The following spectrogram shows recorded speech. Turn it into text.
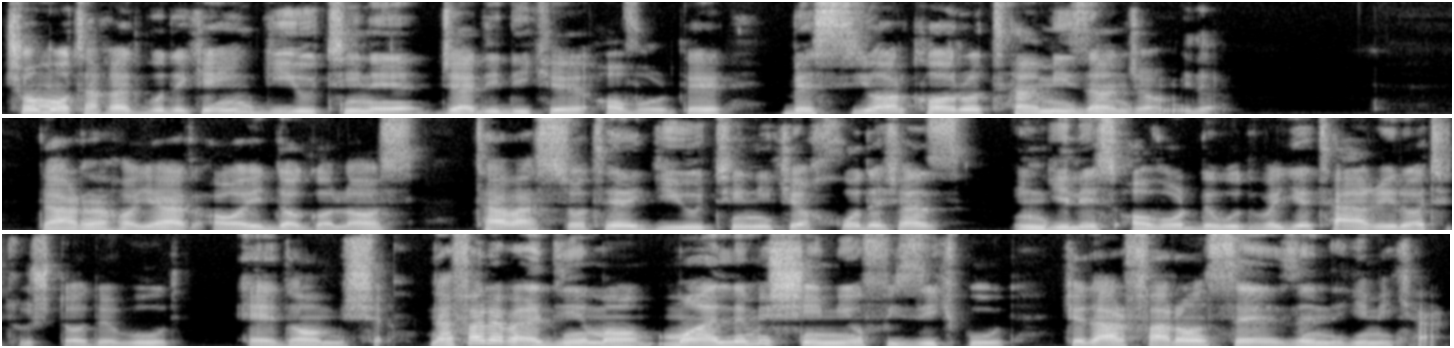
چون معتقد بوده که این گیوتین جدیدی که آورده بسیار کار رو تمیز انجام میده. در نهایت آقای داگالاس توسط گیوتینی که خودش از انگلیس آورده بود و یه تغییراتی توش داده بود اعدام میشه. نفر بعدی ما معلم شیمی و فیزیک بود که در فرانسه زندگی می‌کرد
